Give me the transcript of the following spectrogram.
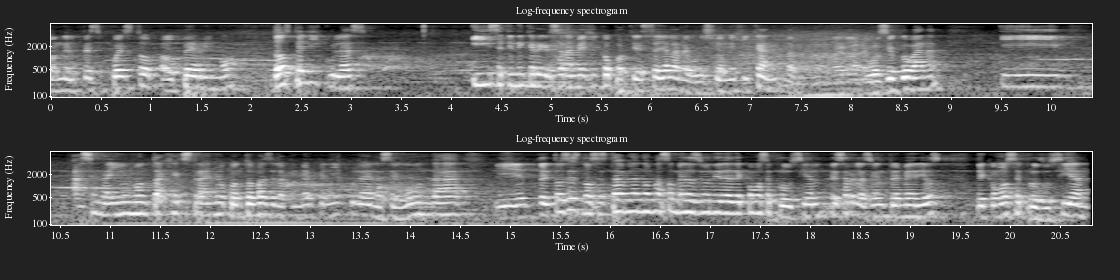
con el presupuesto paupérrimo, dos películas y se tienen que regresar a México porque estalla la revolución mexicana, la, revolución cubana, y hacen ahí un montaje extraño con tomas de la primera película, en la segunda, y entonces nos está hablando más o menos de una idea de cómo se producían esa relación entre medios, de cómo se producían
